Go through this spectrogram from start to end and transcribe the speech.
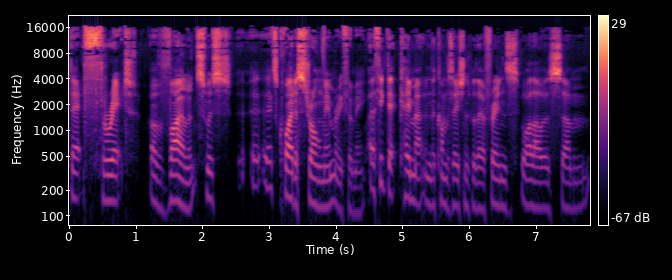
that threat of violence was uh, that's quite a strong memory for me. I think that came out in the conversations with our friends while I was um,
